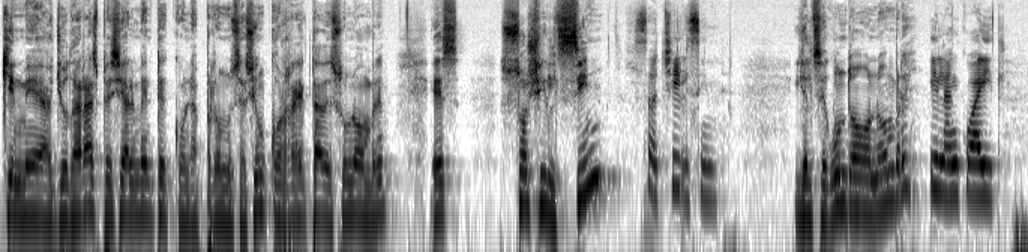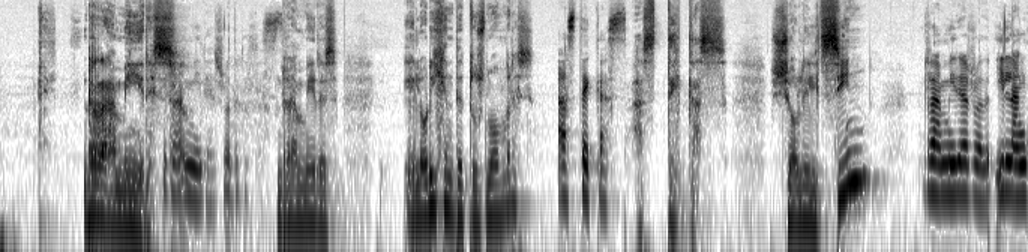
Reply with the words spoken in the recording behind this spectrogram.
quien me ayudará especialmente con la pronunciación correcta de su nombre. Es Xochil Sin. Xochil Sin. ¿Y el segundo nombre? Ilan Ramírez. Ramírez Rodríguez. Ramírez. ¿El origen de tus nombres? Aztecas. Aztecas. Sin. Ramírez Rodríguez. Ilan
